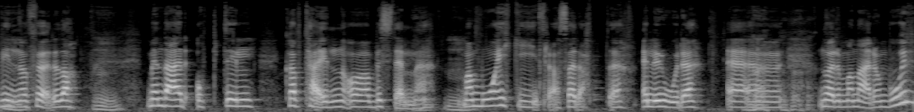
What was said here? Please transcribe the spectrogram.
vind og føre. Da. Men det er opp til kapteinen å bestemme. Man må ikke gi fra seg rattet eller roret eh, når man er om bord.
